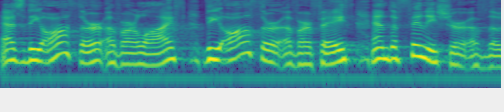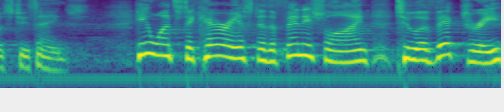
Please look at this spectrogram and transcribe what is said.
as the author of our life, the author of our faith, and the finisher of those two things. He wants to carry us to the finish line, to a victory,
